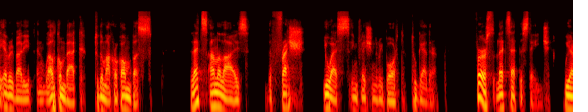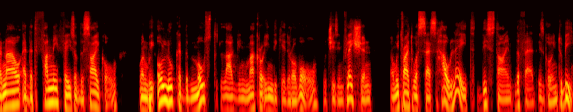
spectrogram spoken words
everybody, and welcome back to the Macro Compass. Let's analyze the fresh US inflation report together. First, let's set the stage. We are now at that funny phase of the cycle when we all look at the most lagging macro indicator of all, which is inflation, and we try to assess how late this time the Fed is going to be.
